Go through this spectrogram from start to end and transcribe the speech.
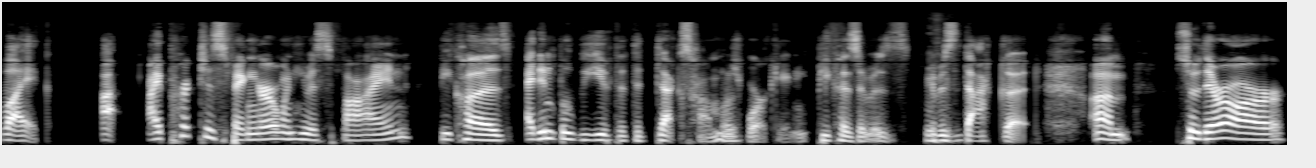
like I, I pricked his finger when he was fine because I didn't believe that the Dexcom was working because it was it was that good. Um, so there are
